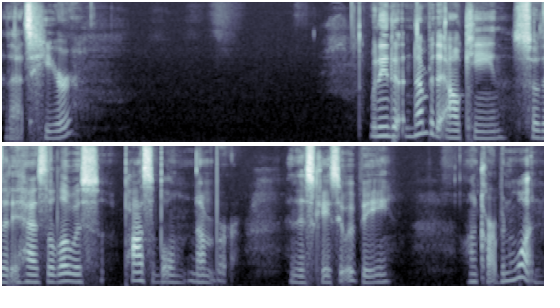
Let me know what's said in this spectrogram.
and that's here. We need to number the alkene so that it has the lowest possible number. In this case, it would be on carbon 1.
